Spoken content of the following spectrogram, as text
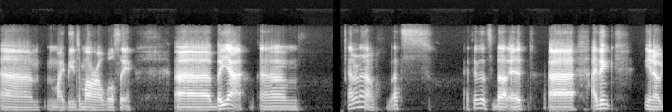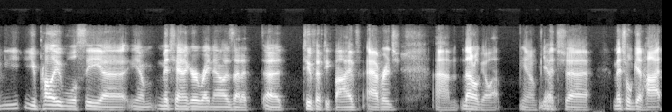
Um, might be tomorrow. We'll see. Uh, but yeah, um, I don't know. That's I think that's about it. Uh, I think you know you, you probably will see. Uh, you know, Mitch Haniger right now is at a, a 255 average. Um, that'll go up. You know, yep. Mitch uh, Mitch will get hot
